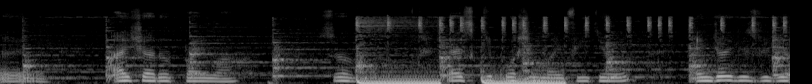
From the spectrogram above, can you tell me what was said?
uh, eyeshadow primer. So let's keep watching my video enjoy this video.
